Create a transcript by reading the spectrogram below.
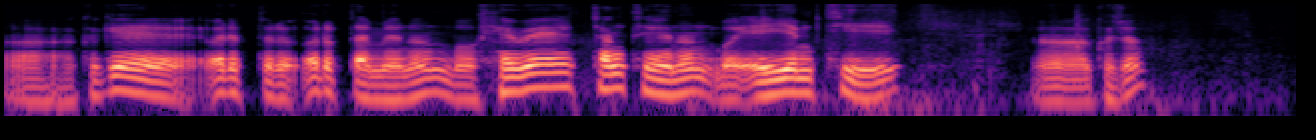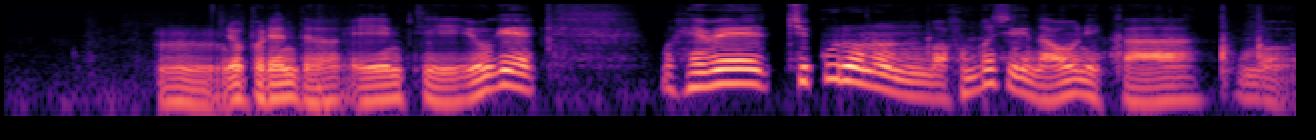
어, 그게 어렵더 어렵다면은 뭐 해외 장터에는 뭐 AMT 어 그죠? 음, 요 브랜드 AMT 요게 뭐 해외 직구로는 뭐 한 번씩 나오니까 뭐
